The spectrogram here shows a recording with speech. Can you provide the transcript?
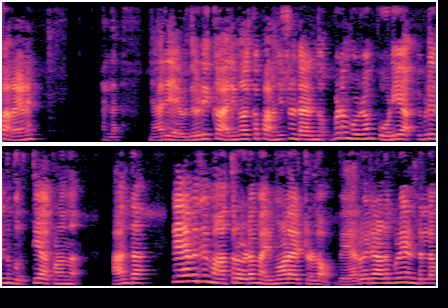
പറയണേ? അല്ല ഞാൻ രേവതിയോട് ഈ കാര്യങ്ങളൊക്കെ പറഞ്ഞിട്ടുണ്ടായിരുന്നു. ഇവിടെ മുഴുവൻ പൊടിയാ ഇവിടെ ഒന്ന് വൃത്തിയാക്കണമെന്ന്. അതെന്താ? രേവതി മാത്രം ഇവിടെ മരുമോളായിട്ടുള്ളോ? വേറെ ഒരാളും കൂടെ ഉണ്ടല്ലോ.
